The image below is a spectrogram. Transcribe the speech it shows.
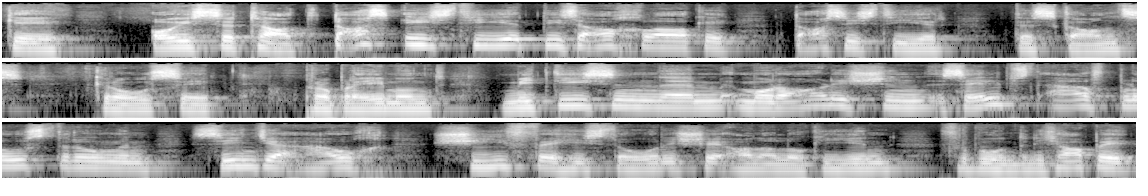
geäußert hat. Das ist hier die Sachlage, das ist hier das ganz große Problem. Und mit diesen ähm, moralischen Selbstaufblusterungen sind ja auch schiefe historische Analogien verbunden. Ich habe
